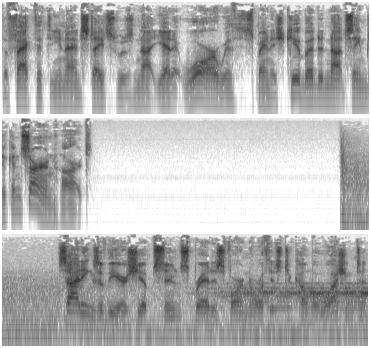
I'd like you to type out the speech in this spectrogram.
The fact that the United States was not yet at war with Spanish Cuba did not seem to concern Hart. Sightings of the airship soon spread as far north as Tacoma, Washington,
